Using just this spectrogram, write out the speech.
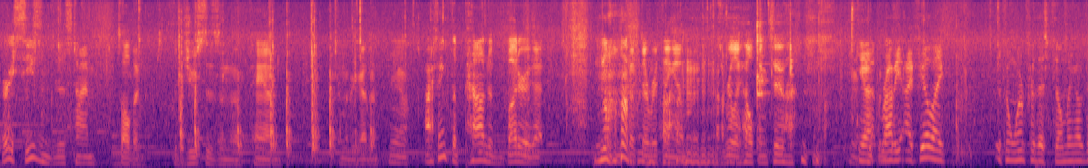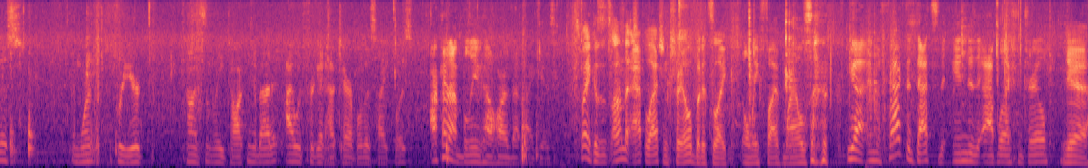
very seasoned this time. It's all the, the juices in the pan coming together. Yeah. I think the pound of butter that cooked everything in is really helping too. Yeah, Robbie, I feel like if it weren't for this filming of this, and weren't for your constantly talking about it, I would forget how terrible this hike was. I cannot believe how hard that hike is. It's funny because it's on the Appalachian Trail, but it's like only five miles. Yeah, and the fact that that's the end of the Appalachian Trail, yeah.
